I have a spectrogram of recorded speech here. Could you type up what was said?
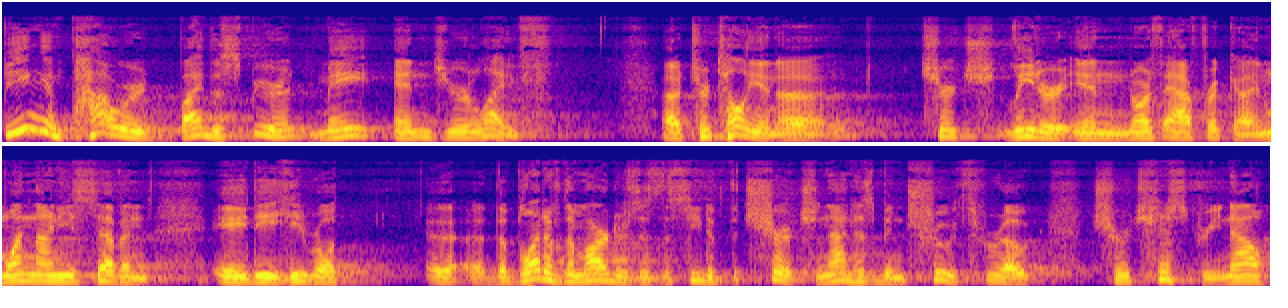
Being empowered by the Spirit may end your life. Uh, Tertullian, a church leader in North Africa. In 197 AD, he wrote, uh, uh, The blood of the martyrs is the seed of the church, and that has been true throughout church history. Now,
